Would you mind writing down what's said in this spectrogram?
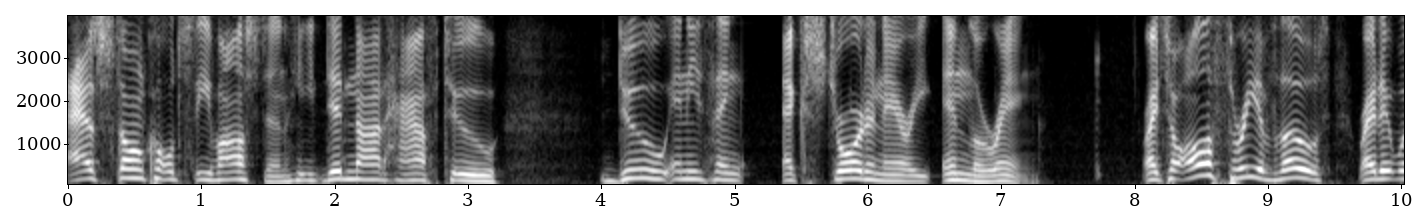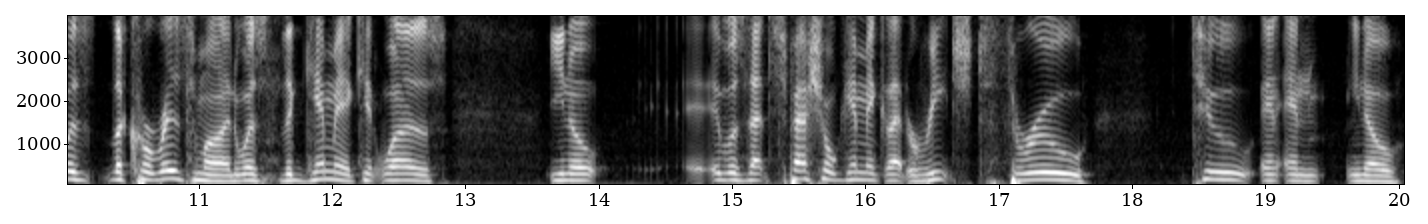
as Stone Cold Steve Austin, he did not have to do anything extraordinary in the ring. Right? So all three of those, right? It was the charisma, it was the gimmick, it was you know, it was that special gimmick that reached through to and and you know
